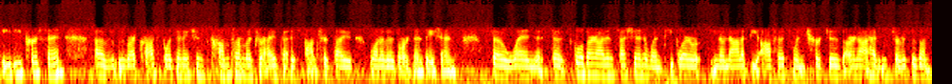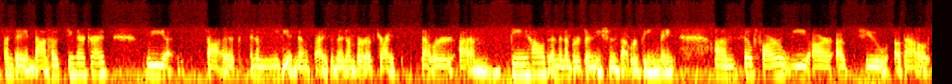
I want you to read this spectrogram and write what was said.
80% of Red Cross blood donations come from a drive that is sponsored by one of those organizations. So when the schools are not in session, when people are, you know, not at the office, when churches are not having services on Sunday and not hosting their drives, we saw an immediate nosedive in the number of drives that were um, being held and the number of donations that were being made. Um, so far, we are up to about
